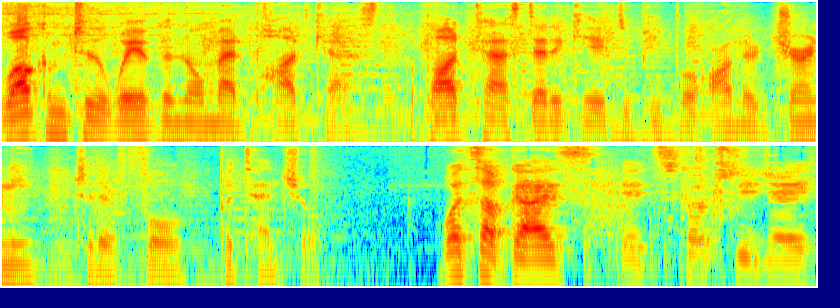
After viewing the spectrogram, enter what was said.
Welcome to the Way of the Nomad podcast, a podcast dedicated to people on their journey to their full potential. What's up, guys? It's Coach DJ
